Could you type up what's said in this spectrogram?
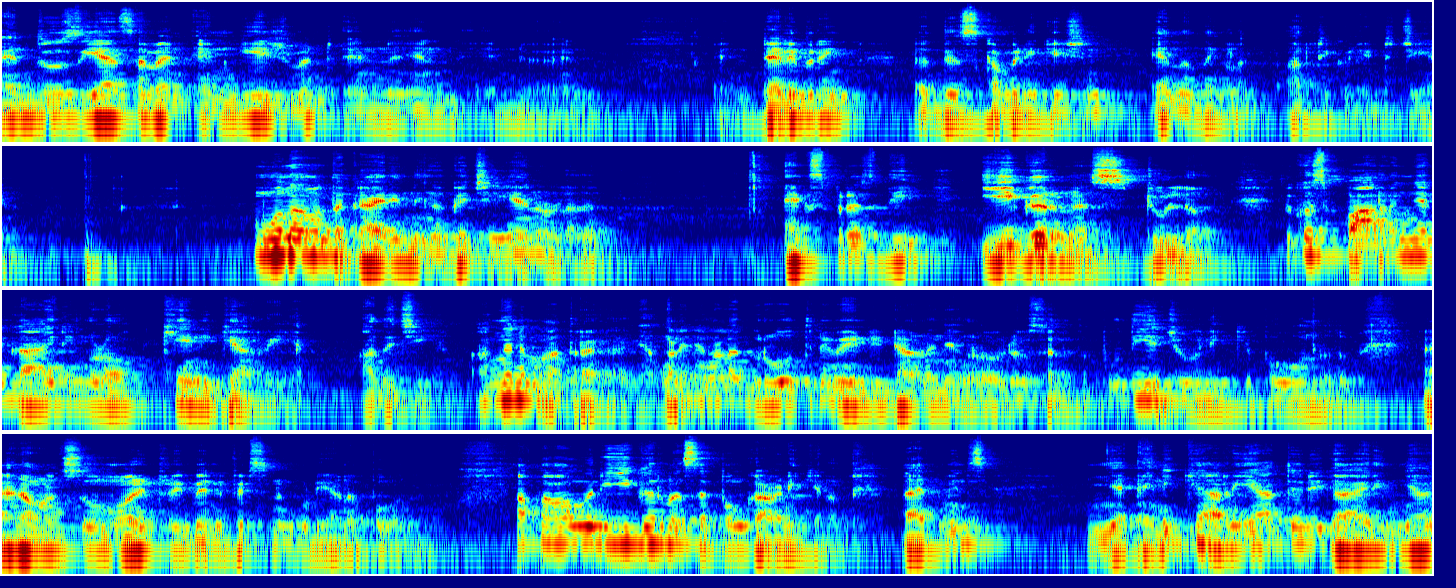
enthusiasm and engagement in in in delivering this communication എന്ന് നിങ്ങൾ ആർട്ടിക്കുലേറ്റ് ചെയ്യണം. മൂന്നാമത്തെ കാര്യം നിങ്ങൾക്ക് ചെയ്യാനുള്ളത് express the eagerness to learn because പറഞ്ഞ കാര്യങ്ങളൊക്കെ എനിക്കറിയാം. അത് ചെയ്യാം. അങ്ങനെ മാത്രമല്ല ഞങ്ങൾ ഞങ്ങളുടെ ഗ്രോത്തിന് വേണ്ടിയിട്ടാണ് ഞങ്ങൾ ഓരോ സ്ഥലത്ത് പുതിയ ജോലിക്ക് പോകുന്നതും ആൻഡ് ഓൾസോ മോണിറ്ററി ബെനിഫിറ്റ്സിനും കൂടിയാണ് പോകുന്നത്. അപ്പോൾ ആ ഒരു ഈഗർനെസ് എപ്പം കാണിക്കണം? ദാറ്റ് മീൻസ് എനിക്കറിയാത്തൊരു കാര്യം ഞാൻ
